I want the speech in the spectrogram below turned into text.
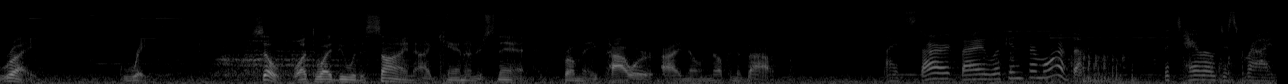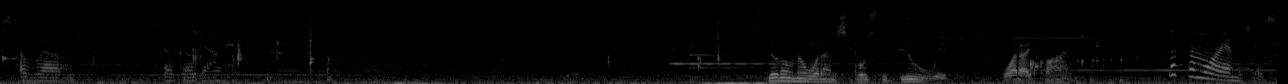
Right. Great. So, what do I do with a sign I can't understand from a power I know nothing about? I'd start by looking for more of them. The tarot describes a road, so go down it. Still don't know what I'm supposed to do with what I find. Look for more images.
